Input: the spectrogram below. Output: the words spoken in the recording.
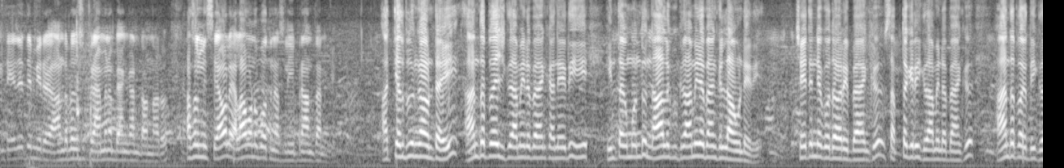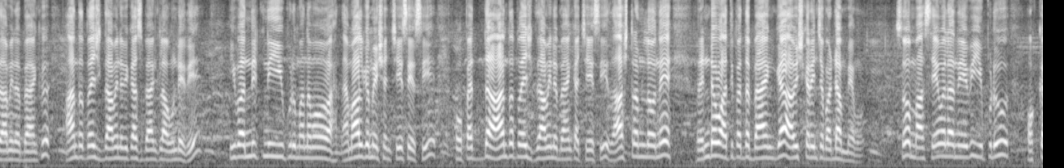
అంటే ఏదైతే మీరు ఆంధ్రప్రదేశ్ గ్రామీణ బ్యాంక్ అంటూ ఉన్నారు అసలు మీ సేవలు ఎలా ఉండబోతున్నాయి అసలు ఈ ప్రాంతానికి? అత్యద్భుతంగా ఉంటాయి. ఆంధ్రప్రదేశ్ గ్రామీణ బ్యాంక్ అనేది ఇంతకుముందు నాలుగు గ్రామీణ బ్యాంకుల్లా ఉండేది. చైతన్య గోదావరి బ్యాంకు సప్తగిరి గ్రామీణ బ్యాంకు ఆంధ్రప్రదేశ్ గ్రామీణ బ్యాంకు ఆంధ్రప్రదేశ్ గ్రామీణ వికాస్ బ్యాంక్లా ఉండేది. ఇవన్నిటిని ఇప్పుడు మనము అమాల్గమేషన్ చేసేసి ఒక పెద్ద ఆంధ్రప్రదేశ్ గ్రామీణ బ్యాంక్ చేసి రాష్ట్రంలోనే రెండవ అతిపెద్ద బ్యాంక్గా ఆవిష్కరించబడ్డాం మేము. సో మా సేవలు అనేవి ఇప్పుడు ఒక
